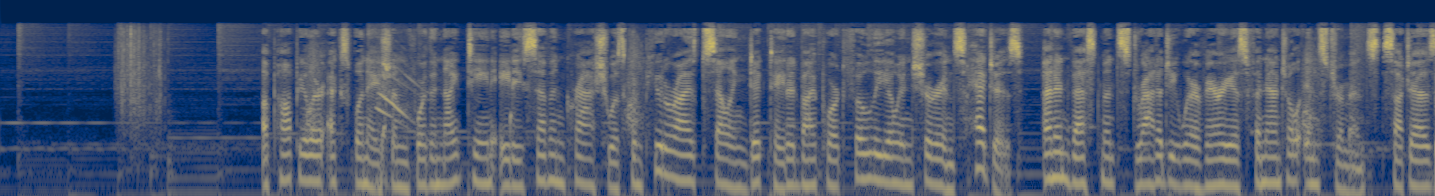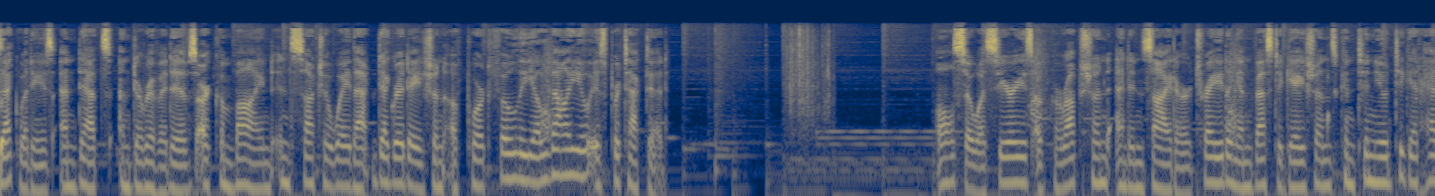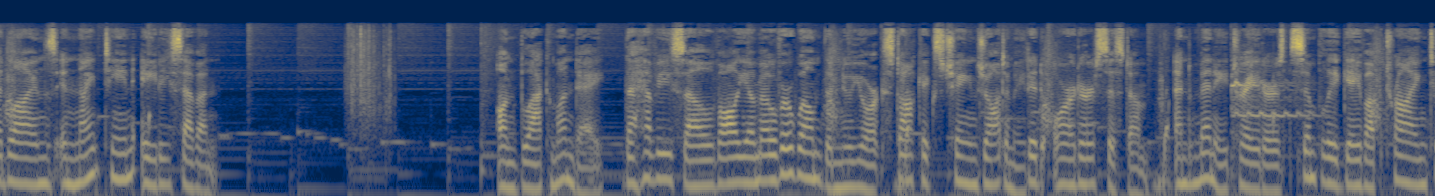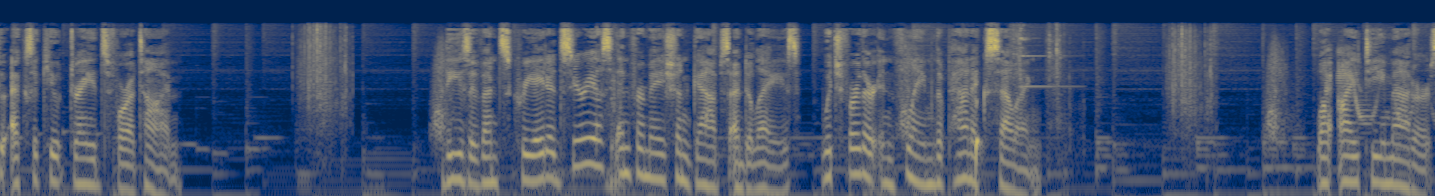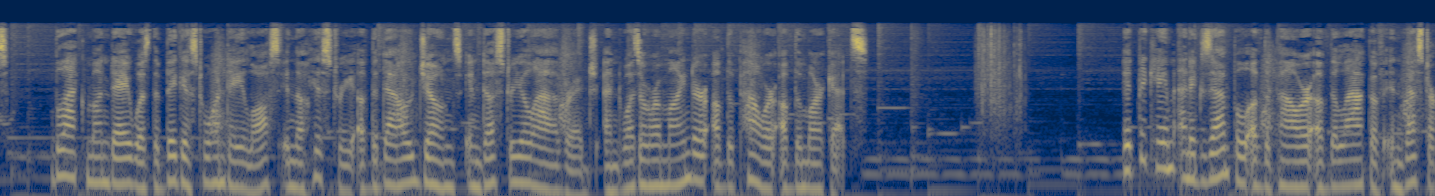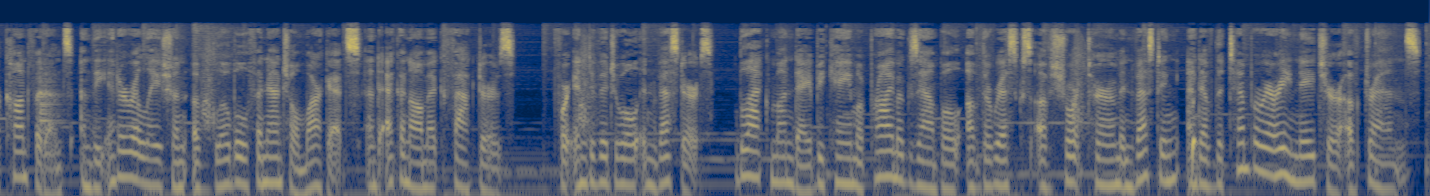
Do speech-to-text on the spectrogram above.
a popular explanation for the 1987 crash was computerized selling dictated by portfolio insurance hedges, an investment strategy where various financial instruments such as equities and debts and derivatives are combined in such a way that degradation of portfolio value is protected. Also a series of corruption and insider trading investigations continued to get headlines in 1987. On Black Monday, the heavy sell volume overwhelmed the New York Stock Exchange automated order system, and many traders simply gave up trying to execute trades for a time. These events created serious information gaps and delays, which further inflamed the panic selling. Why IT matters Black Monday was the biggest one-day loss in the history of the Dow Jones Industrial Average and was a reminder of the power of the markets. It became an example of the power of the lack of investor confidence and the interrelation of global financial markets and economic factors. For individual investors, Black Monday became a prime example of the risks of short-term investing and of the temporary nature of trends.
